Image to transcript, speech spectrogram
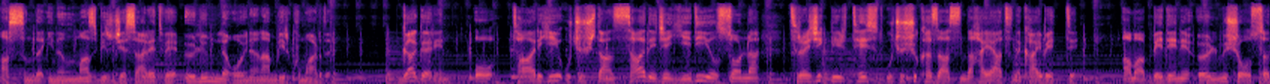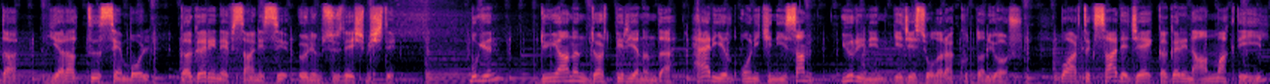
aslında inanılmaz bir cesaret ve ölümle oynanan bir kumardı. Gagarin, o tarihi uçuştan sadece 7 yıl sonra trajik bir test uçuşu kazasında hayatını kaybetti. Ama bedeni ölmüş olsa da yarattığı sembol Gagarin efsanesi ölümsüzleşmişti. Bugün dünyanın dört bir yanında her yıl 12 Nisan Yuri'nin gecesi olarak kutlanıyor. Bu artık sadece Gagarin'i anmak değil,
